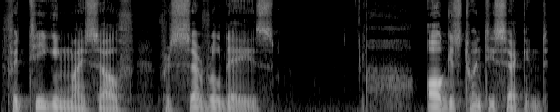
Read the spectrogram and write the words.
fatiguing myself for several days. August 22nd.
